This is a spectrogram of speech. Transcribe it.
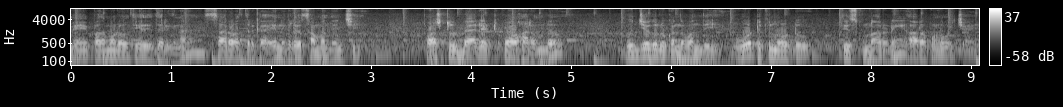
మే పదమూడవ తేదీ జరిగిన సార్వత్రిక ఎన్నికలకు సంబంధించి పోస్టల్ బ్యాలెట్ వ్యవహారంలో ఉద్యోగులు కొంతమంది ఓటుకి నోటు తీసుకున్నారని ఆరోపణలు వచ్చాయి.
